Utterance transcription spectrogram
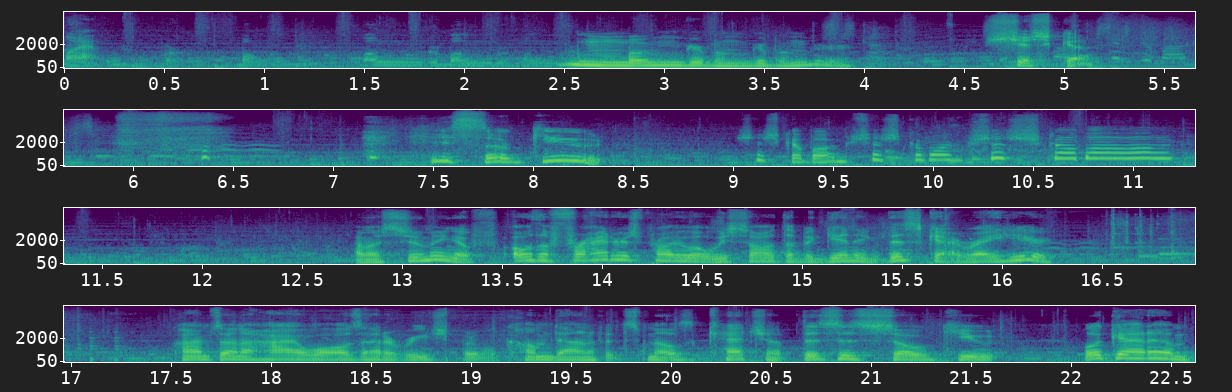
whap. Bunger, bunger, bunger. Shishka. He's so cute. Shishka bug, shishka bug, shishka bug. I'm assuming a. Oh, the Fryder is probably what we saw at the beginning. This guy right here. Climbs on a high wall, is out of reach, but it will come down if it smells ketchup. This is so cute. Look at him.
